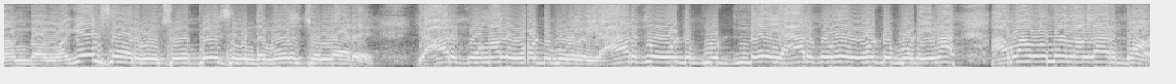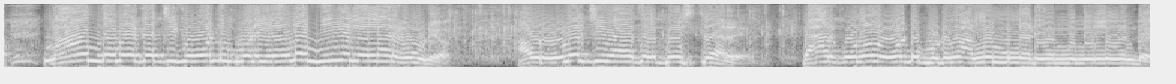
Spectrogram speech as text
நம்ம மகேஷ் அவர்கள் சோ பேசுகின்ற போது சொன்னாரு. யாருக்கு வேணாலும் ஓட்டு போடுங்க. யாருக்கும் ஓட்டு போட்டு யாருக்கு வேணாலும் ஓட்டு போட்டீங்கன்னா அவன் வந்து நல்லா இருப்பான். நான் தமிழ் கட்சிக்கு ஓட்டு போட்டீங்கன்னா நீங்க நல்லா இருக்க முடியும். அவர் உணர்ச்சி வேகத்தில் பேசிட்டாரு. யாருக்கு வேணாலும் ஓட்டு போடுங்க அண்ணன் முன்னாடி வந்து நில்லுங்கண்டு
